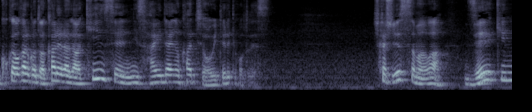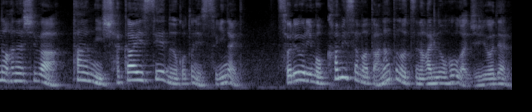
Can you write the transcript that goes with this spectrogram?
ここから分かることは彼らが金銭に最大の価値を置いているということです。しかしイエス様は税金の話は単に社会制度のことに過ぎないと。それよりも神様とあなたのつながりの方が重要である。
